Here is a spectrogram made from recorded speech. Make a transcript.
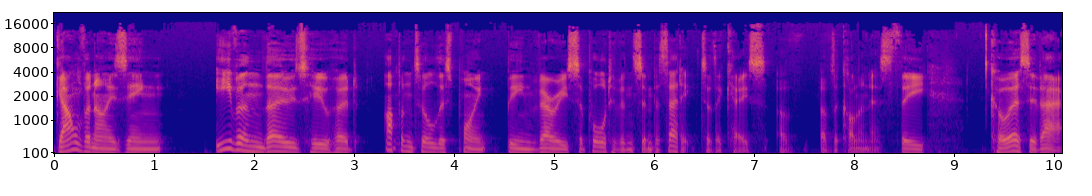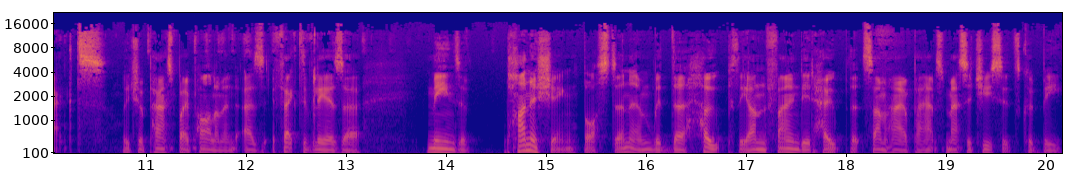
galvanizing even those who had, up until this point, been very supportive and sympathetic to the case of, of the colonists. The coercive acts, which were passed by Parliament as effectively as a means of punishing Boston and with the hope, the unfounded hope that somehow perhaps Massachusetts could be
